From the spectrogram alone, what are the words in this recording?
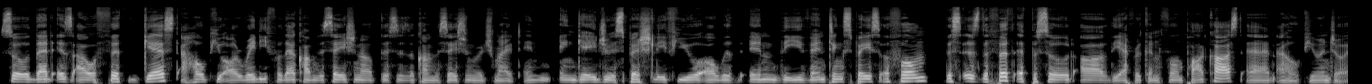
So that is our fifth guest. I hope you are ready for that conversation. I hope this is a conversation which might en- engage you, especially if you are within the eventing space of film. This is the fifth episode of the African Film Podcast, and I hope you enjoy.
